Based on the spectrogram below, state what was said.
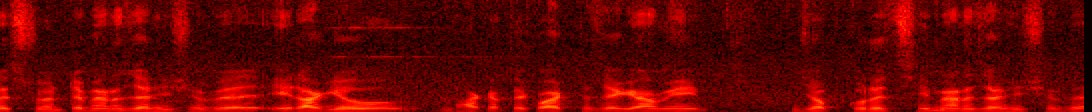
রেস্টুরেন্টে ম্যানেজার হিসেবে। এর আগেও ঢাকাতে কয়েকটা জায়গায় আমি জব করেছি ম্যানেজার হিসেবে।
